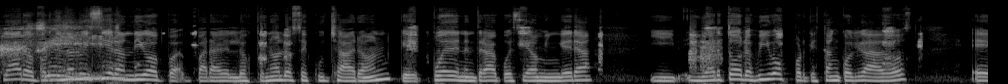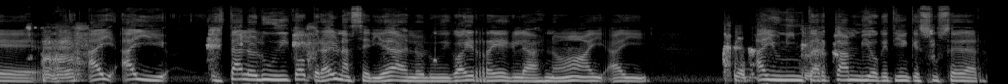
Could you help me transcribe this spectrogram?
Claro, porque Sí. no lo hicieron, digo, pa- para los que no los escucharon, que pueden entrar a Poesía Dominguera y, y ver todos los vivos porque están colgados. Eh, hay, hay, está lo lúdico, pero hay una seriedad en lo lúdico, hay reglas, ¿no? Hay, hay, hay un intercambio que tiene que suceder.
